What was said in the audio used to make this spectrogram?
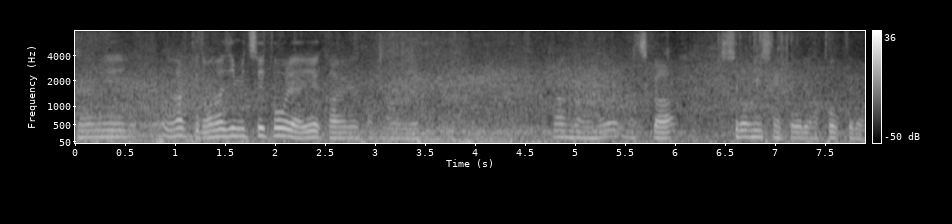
ちなみにけど同じ道通りゃ家帰れたのになんだろうね。確か白西の通りは通ってるわ。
